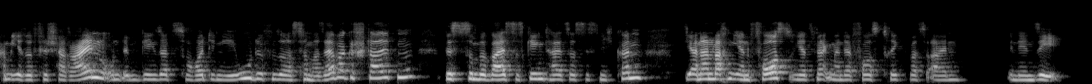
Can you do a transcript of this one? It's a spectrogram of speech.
haben ihre Fischereien und im Gegensatz zur heutigen EU dürfen sie das dann mal selber gestalten, bis zum Beweis des Gegenteils, dass sie es nicht können. Die anderen machen ihren Forst und jetzt merkt man, der Forst trägt was ein in den See.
